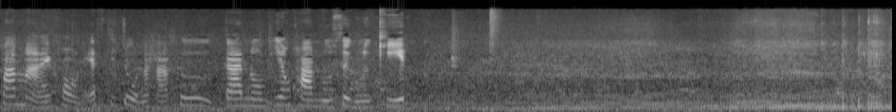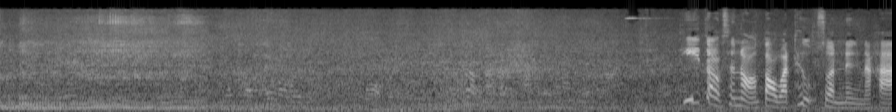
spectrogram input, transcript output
ความหมายของ attitude นะคะ คือการโน้มเอียงความรู้สึกนึกคิด ที่ตอบสนองต่อวัตถุส่วนหนึ่งนะคะ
